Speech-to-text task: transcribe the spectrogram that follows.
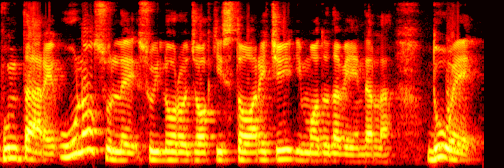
puntare uno sulle- sui loro giochi storici in modo da venderla, due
